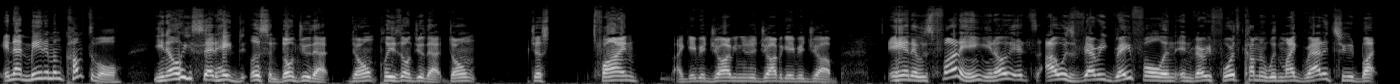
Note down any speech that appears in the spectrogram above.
and that made him uncomfortable. You know, he said, "Hey, listen, don't do that. Don't please don't do that. Don't just fine. I gave you a job. You need a job. I gave you a job." and it was funny, you know. It's I was very grateful and, and very forthcoming with my gratitude, but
